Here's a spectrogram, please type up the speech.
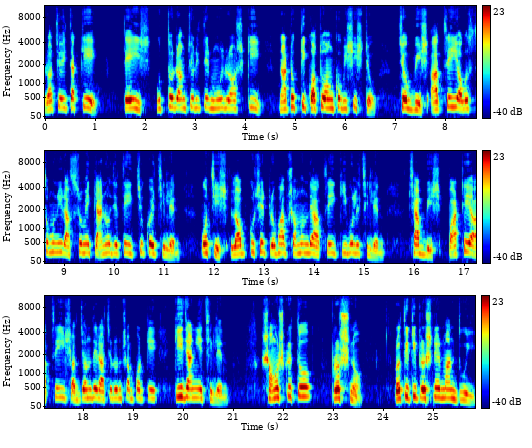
রচয়িতা কে? তেইশ, উত্তর রামচরিতের মূল রস কি? নাটকটি কত অঙ্ক বিশিষ্ট? চব্বিশ, আত্রেয়ী অগস্ত্যমুনির আশ্রমে কেন যেতে ইচ্ছুক হয়েছিলেন? পঁচিশ, লবকুশের প্রভাব সম্বন্ধে আত্রেয়ী কি বলেছিলেন? ছাব্বিশ, পাঠে আত্রেয়ী সজ্জনদের আচরণ সম্পর্কে কি জানিয়েছিলেন? সংস্কৃত প্রশ্ন। প্রতিটি প্রশ্নের মান দুই।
